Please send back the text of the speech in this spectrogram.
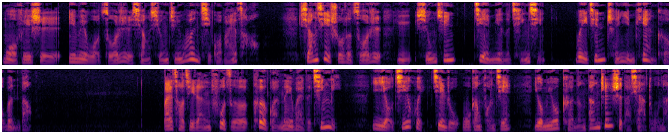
莫非是因为我昨日向熊军问起过百草，详细说了昨日与熊军见面的情形？”魏金沉吟片刻，问道：“百草既然负责客馆内外的清理，亦有机会进入吴刚房间，有没有可能当真是他下毒呢？”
